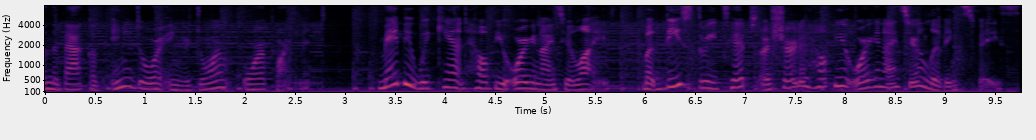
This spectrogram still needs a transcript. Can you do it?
on the back of any door in your dorm or apartment. Maybe we can't help you organize your life, but these three tips are sure to help you organize your living space.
